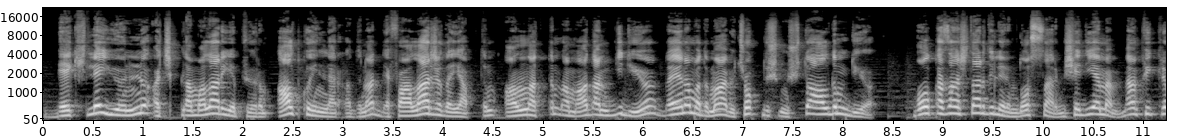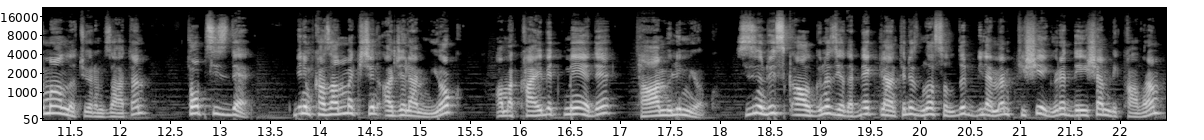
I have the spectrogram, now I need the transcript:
bekle yönlü açıklamalar yapıyorum altcoin'ler adına. Defalarca da yaptım, anlattım ama adam gidiyor. Dayanamadım abi çok düşmüştü aldım diyor. Bol kazançlar dilerim dostlar. Bir şey diyemem. Ben fikrimi anlatıyorum zaten. Top sizde. Benim kazanmak için acelem yok ama kaybetmeye de tahammülüm yok. Sizin risk algınız ya da beklentiniz nasıldır bilemem. Kişiye göre değişen bir kavram.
